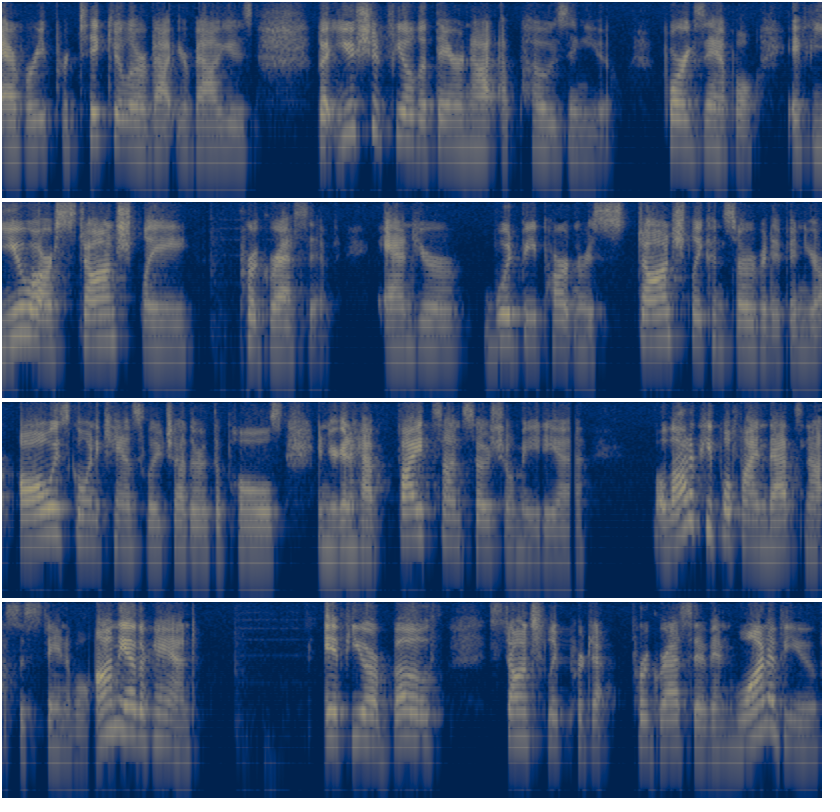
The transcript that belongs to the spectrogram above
every particular about your values, but you should feel that they are not opposing you. For example, if you are staunchly progressive and your would be partner is staunchly conservative and you're always going to cancel each other at the polls and you're going to have fights on social media, a lot of people find that's not sustainable. On the other hand, if you are both staunchly pro- progressive, and one of you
